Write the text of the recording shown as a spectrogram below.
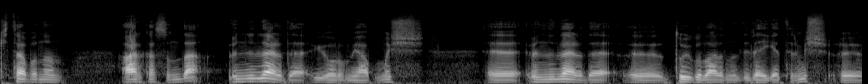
kitabının arkasında ünlüler de yorum yapmış. E, ünlüler de e, duygularını dile getirmiş. E,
